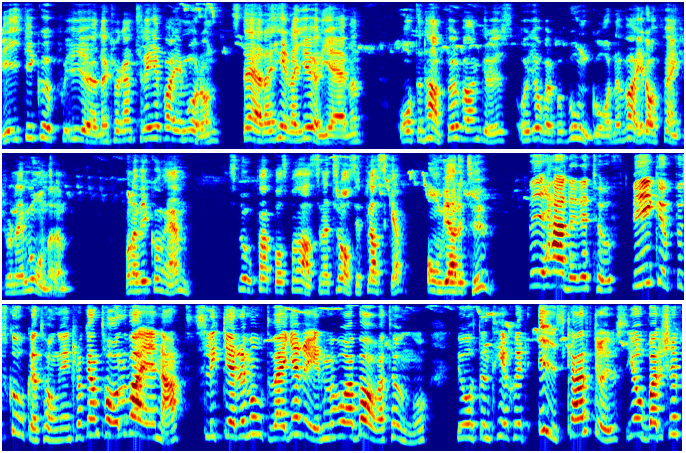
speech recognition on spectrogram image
Vi fick upp i gölen klockan tre varje morgon, städade hela göljäveln, åt en handfull varm grus och jobbade på bondgården varje dag för en krona i månaden. Och när vi kom hem slog pappa oss på halsen med en trasig flaska, om vi hade tur. Vi hade det tufft. Vi gick upp ur skokartongen klockan 12 varje natt, slickade motorvägen ren med våra bara tungor. Vi åt en tesked iskallt grus, jobbade 24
